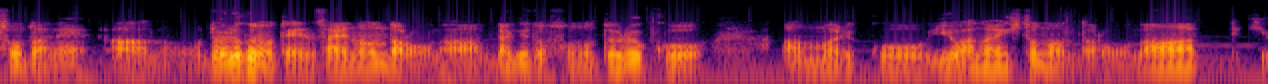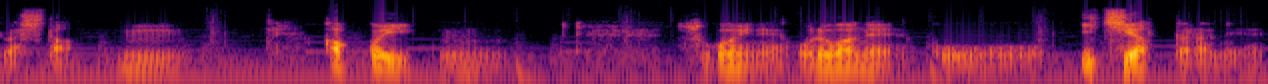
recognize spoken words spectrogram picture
そうだね。あの、努力の天才なんだろうな。だけどその努力をあんまりこう言わない人なんだろうなって気がした。うん。かっこいい。うん。すごいね。俺はね、こう、1やったらね、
